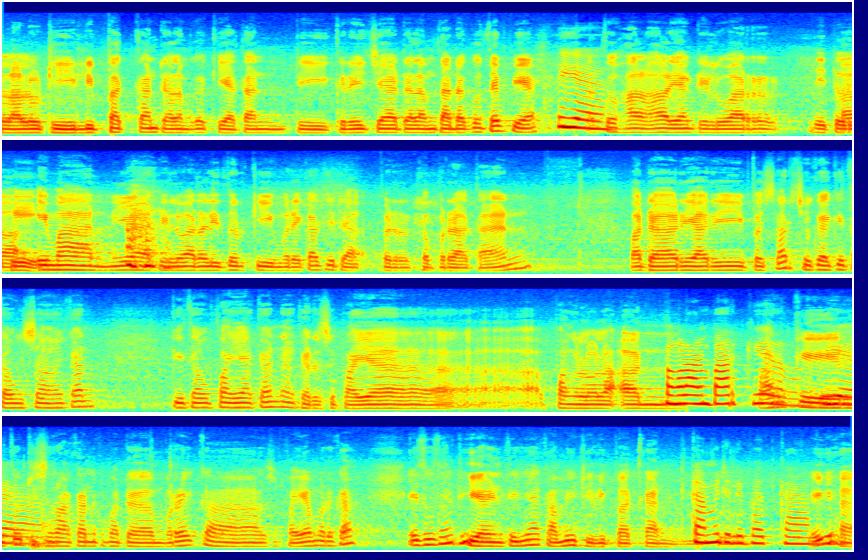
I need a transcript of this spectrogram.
lalu dilibatkan dalam kegiatan di gereja dalam tanda kutip ya, Iya. itu hal-hal yang di luar Liturgi. eh, iman, ya di luar liturgi mereka tidak berkeberatan. Pada hari-hari besar juga kita usahakan, kita upayakan agar supaya pengelolaan Pengelolaan parkir. parkir Iya. itu diserahkan kepada mereka supaya mereka itu tadi ya intinya kami dilibatkan. Kami gitu. dilibatkan. Iya.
